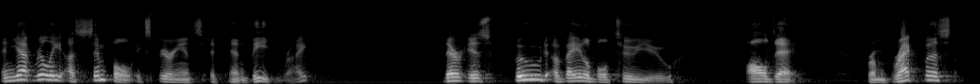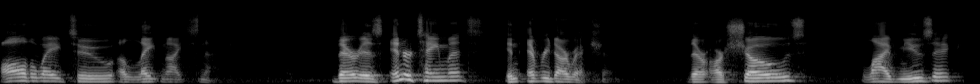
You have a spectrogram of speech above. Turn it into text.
and yet really a simple experience it can be, right? there is food available to you all day, from breakfast all the way to a late night snack. There is entertainment in every direction. There are shows, live music,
